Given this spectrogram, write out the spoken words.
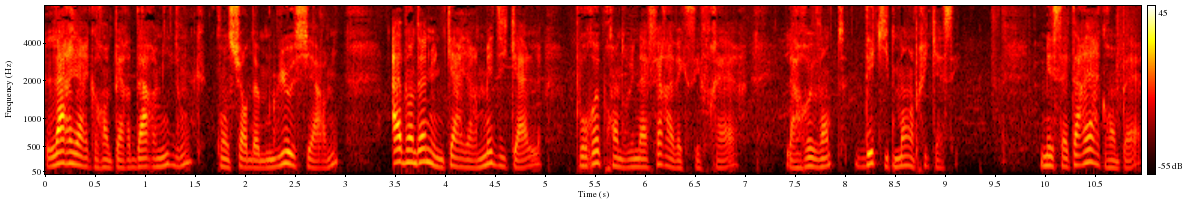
l'arrière-grand-père d'Army donc, qu'on surnomme lui aussi Army, abandonne une carrière médicale pour reprendre une affaire avec ses frères, la revente d'équipements à prix cassé. Mais cet arrière-grand-père,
